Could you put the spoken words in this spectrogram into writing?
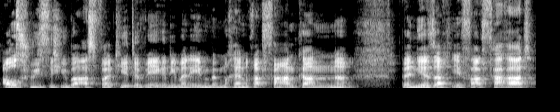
ausschließlich über asphaltierte Wege, die man eben mit dem Rennrad fahren kann. Ne? Wenn ihr sagt, ihr fahrt Fahrrad,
